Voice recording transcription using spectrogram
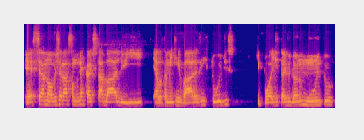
essa é a nova geração do mercado de trabalho e ela também tem várias virtudes que pode estar ajudando muito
